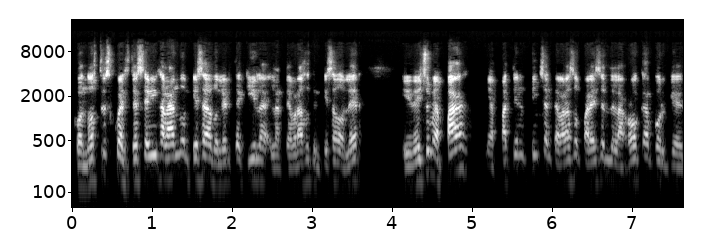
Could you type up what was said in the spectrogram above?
con dos, tres cuestes seguir jalando, empieza a dolerte aquí, la- el antebrazo te empieza a doler. Y de hecho mi papá, mi papá tiene un pinche antebrazo, parece el de la roca, porque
